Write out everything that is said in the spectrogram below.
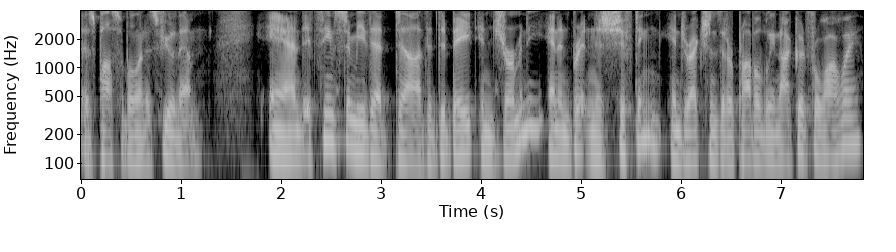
as possible and as few of them. And it seems to me that uh, the debate in Germany and in Britain is shifting in directions that are probably not good for Huawei.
